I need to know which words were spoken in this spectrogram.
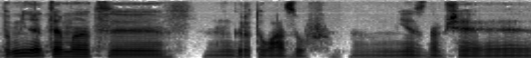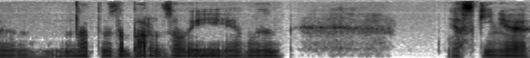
pominę temat y, grotołazów. Nie znam się na tym za bardzo i jaskinie,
